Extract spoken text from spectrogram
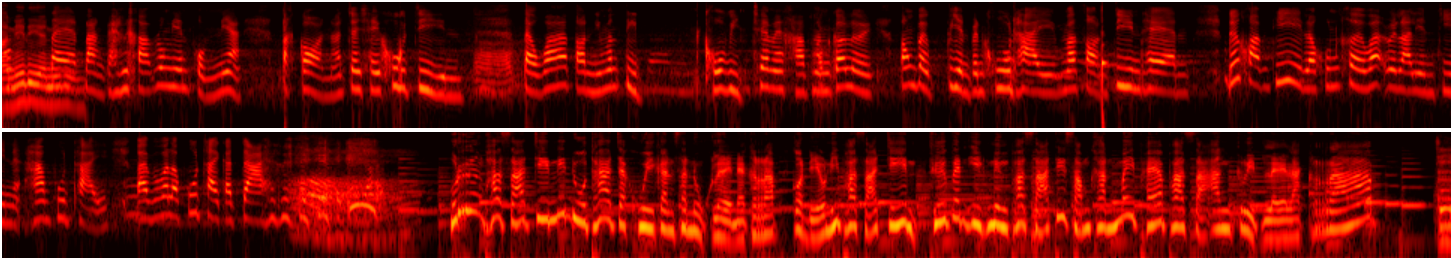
อันนี้ดีอันนี้แต่ดีต่างกันครับ โรงเรียนผมเนี่ยแต่ก่อนนะจะใช้ครูจีน แต่ว่าตอนนี้มันติดโค วิดใช่ไหมครับ มันก็เลยต้องแบบเปลี่ยนเป็นครูไทยมาสอนจีนแทน ด้วยความที่เราคุ้นเคยว่าเวลาเรียนจีนเนี่ยห้ามพูดไทยกลายเป็นว่าเราพูดไทยกระจายเลยเรื่องภาษาจีนนี่ดูท่าจะคุยกันสนุกเลยนะครับ ก็เดี๋ยวนี้ภาษาจีน ถือเป็นอีกหนึ่งภาษาที่สำคัญไม่แพ้ภาษาอังกฤษเลยล่ะครับ ที่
